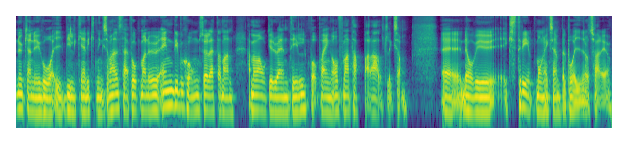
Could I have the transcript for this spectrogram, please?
Nu kan det ju gå i vilken riktning som helst. här. För åker man ur en division så är det lätt att man, man åker ur en till på, på en gång för man tappar allt. Liksom. Eh, det har vi ju extremt många exempel på i idrotts-Sverige.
